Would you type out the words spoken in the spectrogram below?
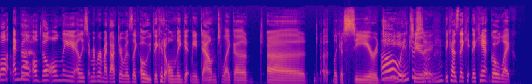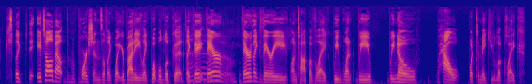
Well, and they'll they'll only at least I remember my doctor was like, oh, they could only get me down to like a uh uh, like a C or a D. Oh, to- interesting. because they can't, they can't go like like it's all about the proportions of like what your body like what will look good. Like they they're Oh. they're like very on top of like we want we we know how what to make you look like.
